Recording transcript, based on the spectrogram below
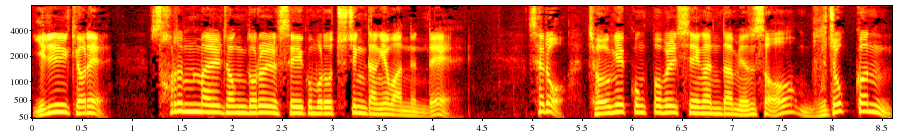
일결에 서른 말 정도를 세금으로 추징당해 왔는데 새로 정액공법을 시행한다면서 무조건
